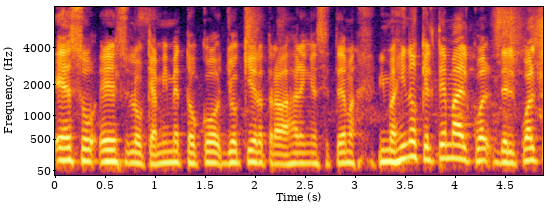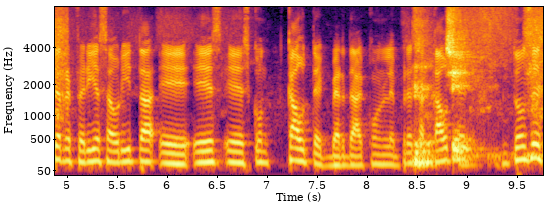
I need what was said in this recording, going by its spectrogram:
eso es lo que a mí me tocó, yo quiero trabajar en ese tema. Me imagino que el tema del cual, del cual te referías ahorita eh, es, es, con Cautec, ¿verdad? Con la empresa Cautec. Sí. Entonces,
